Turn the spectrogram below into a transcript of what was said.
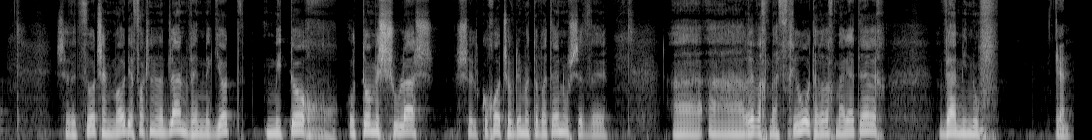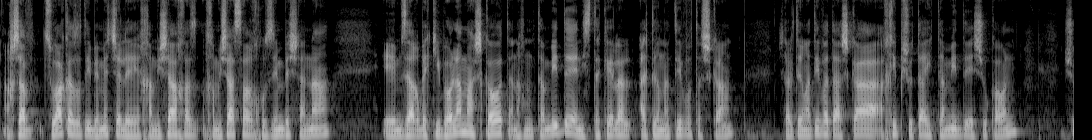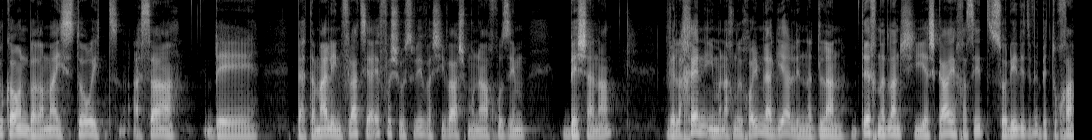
שזה תשואות שהן מאוד יפות לנדל"ן, והן מגיעות מתוך אותו משולש של כוחות שעובדים לטובתנו, שזה הרווח מהשכירות, הרווח מעליית הערך והמינוף. כן, עכשיו, תשואה כזאת היא באמת של 15 אחוזים בשנה, אה, זה הרבה, כי בעולם ההשקעות אנחנו תמיד אה, נסתכל על אלטרנטיבות השקעה, שאלטרנטיבת ההשקעה הכי פשוטה היא תמיד אה, שוק ההון. שוק ההון ברמה ההיסטורית עשה ב... בהתאמה לאינפלציה איפשהו סביב ה-7-8 אחוזים בשנה. ולכן, אם אנחנו יכולים להגיע לנדל"ן, דרך נדל"ן שהיא השקעה יחסית סולידית ובטוחה,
